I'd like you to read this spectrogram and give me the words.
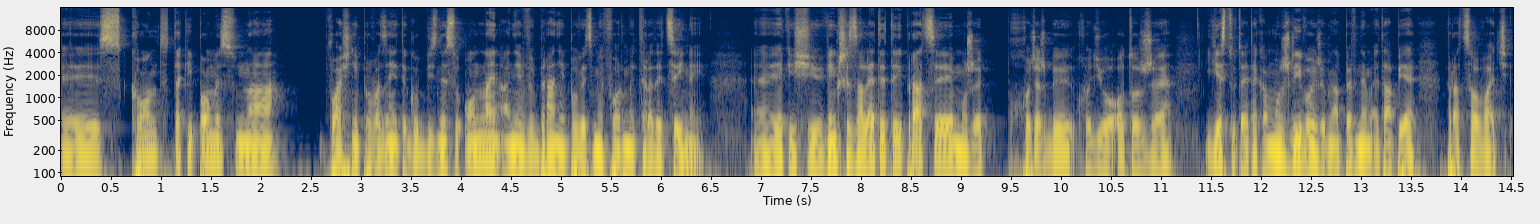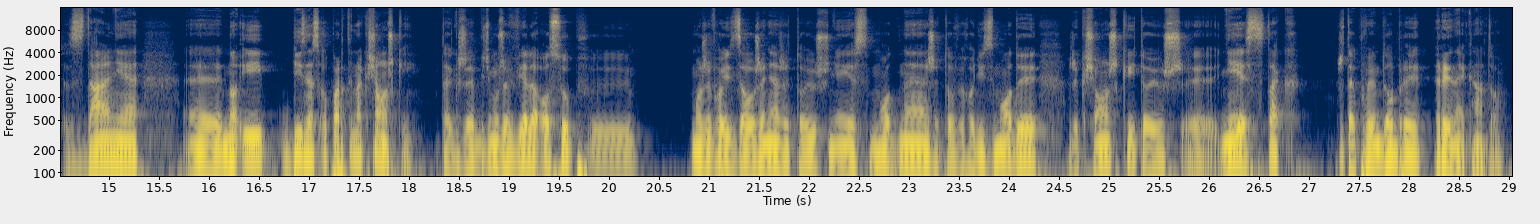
Y, skąd taki pomysł na właśnie prowadzenie tego biznesu online, a nie wybranie powiedzmy formy tradycyjnej? Y, jakieś większe zalety tej pracy? Może chociażby chodziło o to, że jest tutaj taka możliwość, żeby na pewnym etapie pracować zdalnie. Y, no i biznes oparty na książki. Także być może wiele osób może wychodzić z założenia, że to już nie jest modne, że to wychodzi z mody, że książki to już y, nie jest tak, że tak powiem, dobry rynek na to.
